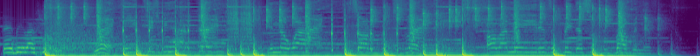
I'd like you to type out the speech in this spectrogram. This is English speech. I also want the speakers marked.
Speaker 1: They be like, what?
